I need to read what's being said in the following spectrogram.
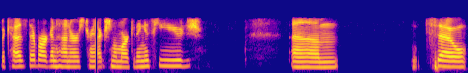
because they're bargain hunters, transactional marketing is huge. Um, so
